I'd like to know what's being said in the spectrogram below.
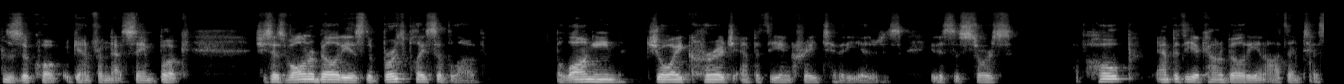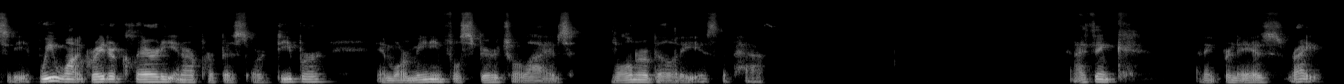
This is a quote again from that same book. She says, Vulnerability is the birthplace of love, belonging, joy, courage, empathy, and creativity. It is, it is the source of hope, empathy, accountability, and authenticity. If we want greater clarity in our purpose or deeper and more meaningful spiritual lives, vulnerability is the path. And I think, I think Brene is right.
